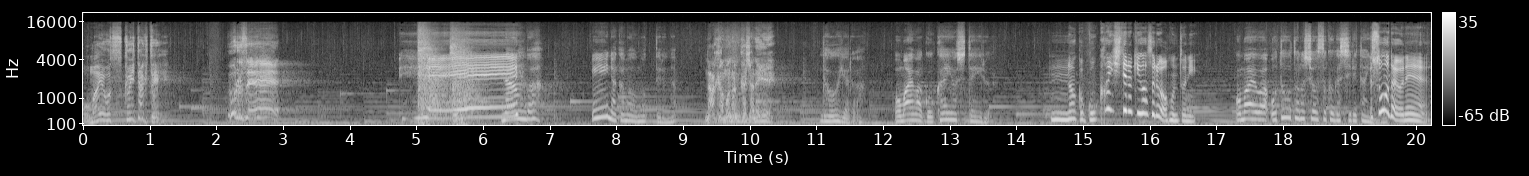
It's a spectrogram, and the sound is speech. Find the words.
お前を救いたくて。うるせえへえ難波いい仲間を持ってるな。仲間なんかじゃねどうやらお前は誤解をしている。うんなんか誤解してる気がするわ本当に。お前は弟の消息が知りたいんだそうだよね。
